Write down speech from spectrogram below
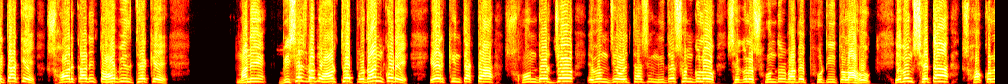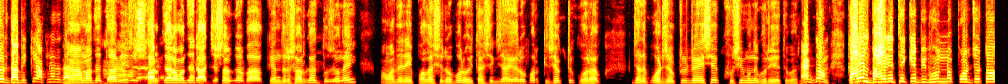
এটাকে সরকারি তহবিল থেকে মানে বিশেষভাবে অর্থ প্রদান করে এর কিন্তু একটা সৌন্দর্য এবং যে ঐতিহাসিক নিদর্শনগুলো সেগুলো সুন্দরভাবে ফুটিয়ে তোলা হোক। এবং সেটা সকলের দাবি কি আপনাদের দাবি হ্যাঁ আমাদের দাবি যে সরকার আমাদের রাজ্য সরকার বা কেন্দ্র সরকার দুজনেই আমাদের এই পলাশির ওপর, ঐতিহাসিক জায়গার ওপর কিছু একটু করাক যাতে পর্যটকরা এসে খুশি মনে ঘুরে যেতে পারে। একদম। কারণ বাইরে থেকে বিভিন্ন পর্যটক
